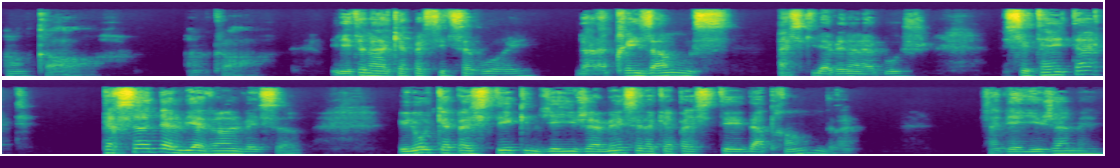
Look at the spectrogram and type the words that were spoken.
encore, encore. Il était dans la capacité de savourer, dans la présence à ce qu'il avait dans la bouche. C'est intact. Personne ne lui avait enlevé ça. Une autre capacité qui ne vieillit jamais, c'est la capacité d'apprendre. Ça ne vieillit jamais.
